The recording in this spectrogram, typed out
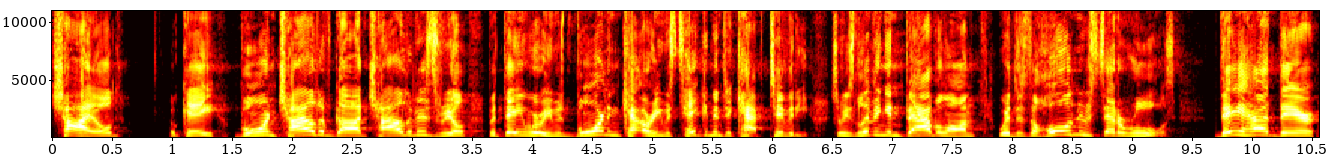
child okay born child of god child of israel but they were he was born in or he was taken into captivity so he's living in babylon where there's a whole new set of rules they had their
